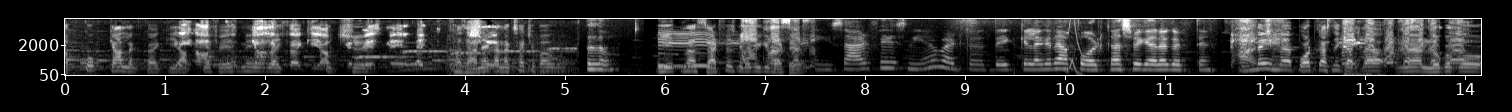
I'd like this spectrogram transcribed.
आपको क्या लगता है कि आपके फेस में लाइक कुछ खजाने का नक्शा छुपा हुआ है? हेलो ये इतना सैड फेस लगे कि बैठे हो? सैड फेस नहीं है बट देख के लग रहा है आप पॉडकास्ट वगैरह करते हैं। नहीं मैं पॉडकास्ट नहीं करता मैं लोगों को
